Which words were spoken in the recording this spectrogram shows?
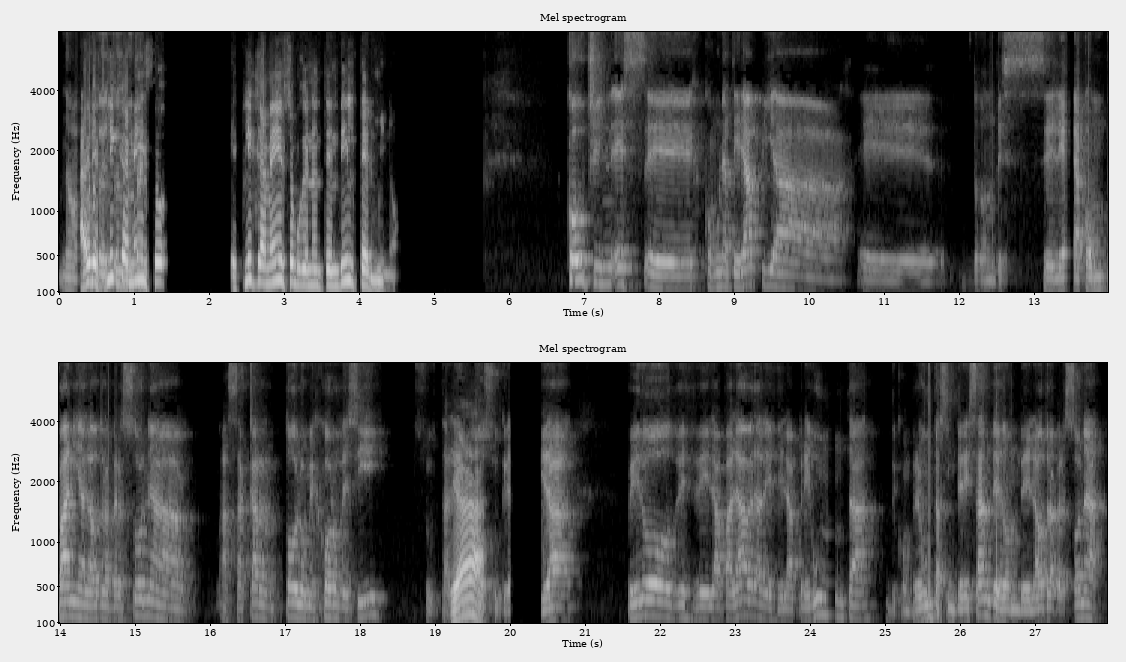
no. A ver, explícame eso Explícame eso porque no entendí el término. Coaching es eh, como una terapia eh, donde se le acompaña a la otra persona a sacar todo lo mejor de sí, sus talentos, su creatividad, pero desde la palabra, desde la pregunta, con preguntas interesantes donde la otra persona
